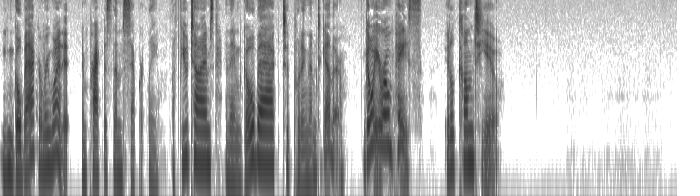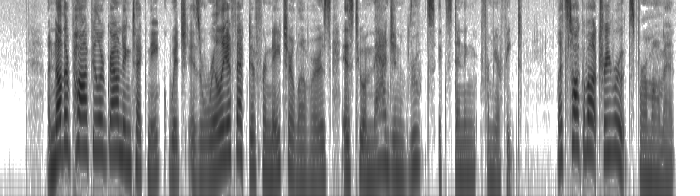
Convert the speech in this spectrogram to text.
You can go back and rewind it and practice them separately a few times and then go back to putting them together. Go at your own pace, it'll come to you. Another popular grounding technique, which is really effective for nature lovers, is to imagine roots extending from your feet. Let's talk about tree roots for a moment.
